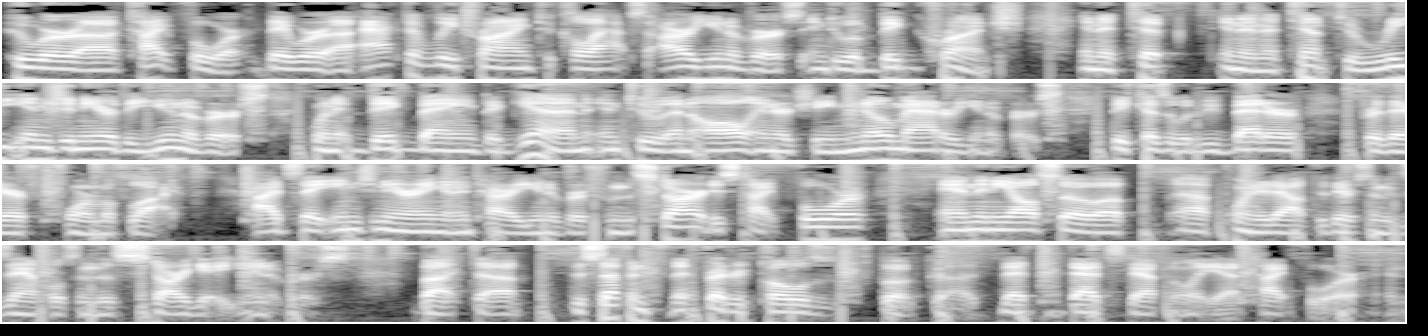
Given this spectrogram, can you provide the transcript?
who were uh, Type Four. They were uh, actively trying to collapse our universe into a big crunch in a tip in an attempt to re-engineer the universe when it big banged again into an all-energy, no matter universe because it would be better for their form of life. I'd say engineering an entire universe from the start is type 4, and then he also uh, uh, pointed out that there's some examples in the Stargate universe. But uh, the stuff in Frederick Pohl's book, uh, that that's definitely uh, type 4, and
